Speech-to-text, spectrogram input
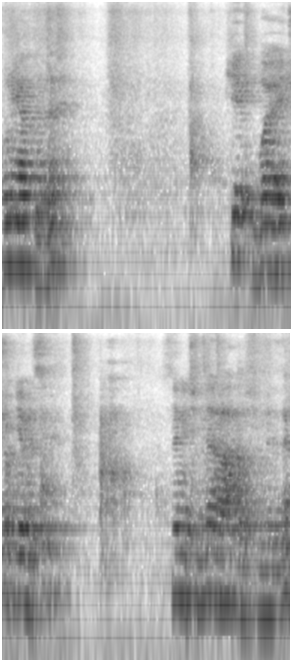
bunu yap dediler. Ki boyayı çok yemesin. Senin için de rahat olsun dediler.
